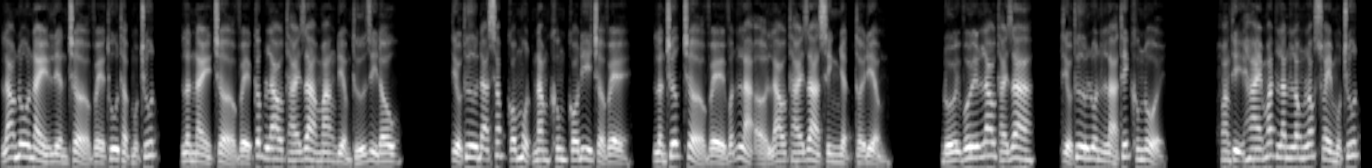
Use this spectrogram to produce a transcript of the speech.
Lao nô này liền trở về thu thập một chút, lần này trở về cấp lao thái gia mang điểm thứ gì đâu. Tiểu thư đã sắp có một năm không có đi trở về, lần trước trở về vẫn là ở lao thái gia sinh nhật thời điểm. Đối với lao thái gia, tiểu thư luôn là thích không nổi. Hoàng thị hai mắt lăn long lóc xoay một chút,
